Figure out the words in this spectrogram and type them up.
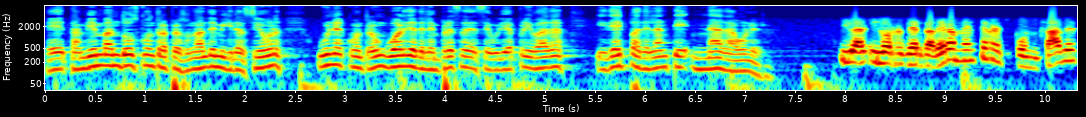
Eh, también van dos contra personal de migración, una contra un guardia de la empresa de seguridad privada, y de ahí para adelante nada, Oner. Y, y los verdaderamente responsables,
